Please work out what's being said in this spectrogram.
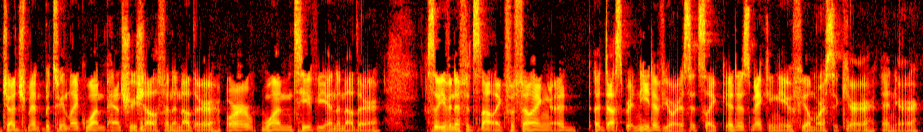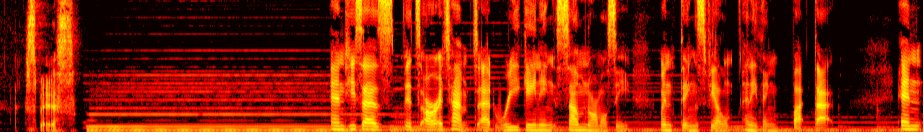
judgment between like one pantry shelf and another or one TV and another. So even if it's not like fulfilling a, a desperate need of yours it's like it is making you feel more secure in your space and he says it's our attempt at regaining some normalcy when things feel anything but that. And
